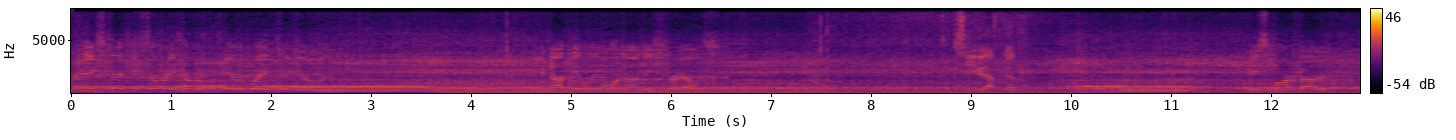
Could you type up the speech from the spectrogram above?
Never be expecting somebody coming from the other way too, gentlemen. You're not the only one on these trails. So you have to be smart about it.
